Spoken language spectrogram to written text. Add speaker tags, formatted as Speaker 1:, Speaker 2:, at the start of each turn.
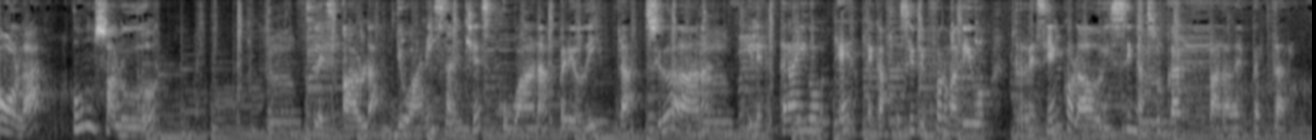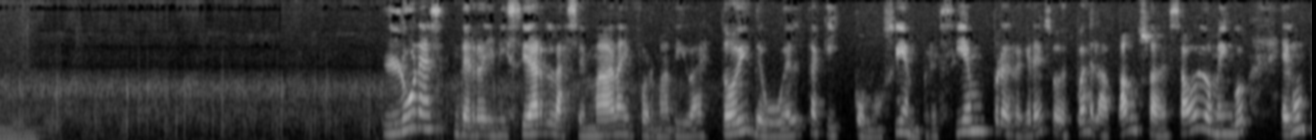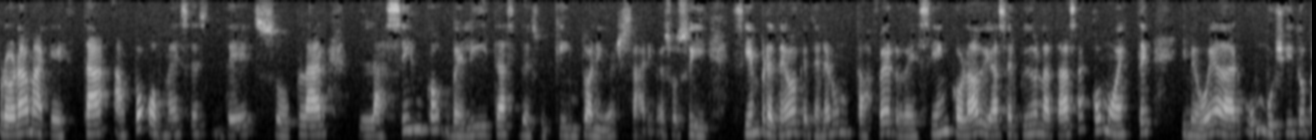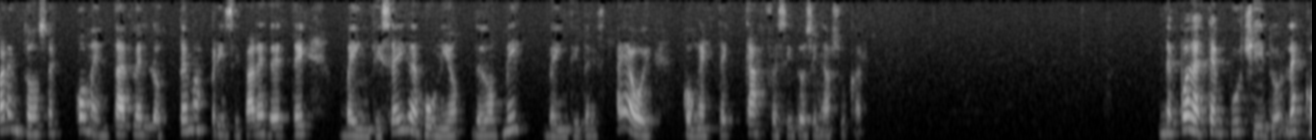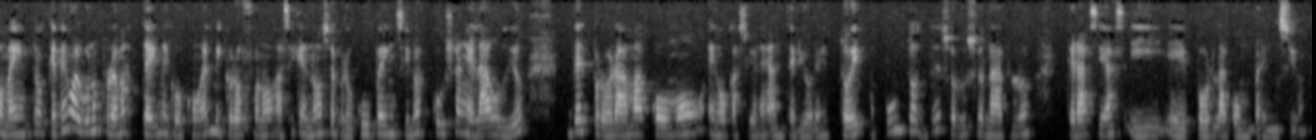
Speaker 1: Hola, un saludo. Les habla Joanny Sánchez, cubana, periodista, ciudadana, y les traigo este cafecito informativo recién colado y sin azúcar para despertar. Lunes de reiniciar la semana informativa. Estoy de vuelta aquí como siempre. Siempre regreso después de la pausa de sábado y domingo en un programa que está a pocos meses de soplar las cinco velitas de su quinto aniversario. Eso sí, siempre tengo que tener un café recién colado y ya servido en la taza como este y me voy a dar un buchito para entonces comentarles los temas principales de este 26 de junio de 2023. Allá voy con este cafecito sin azúcar. Después de este buchito, les comento que tengo algunos problemas técnicos con el micrófono, así que no se preocupen si no escuchan el audio del programa como en ocasiones anteriores. Estoy a punto de solucionarlo. Gracias y eh, por la comprensión.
